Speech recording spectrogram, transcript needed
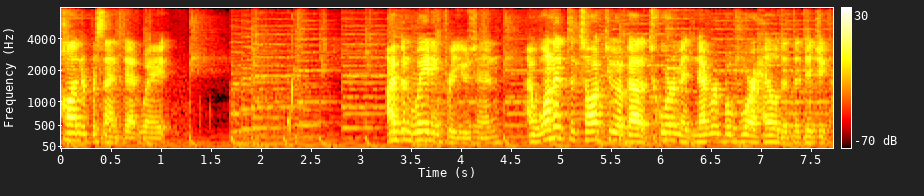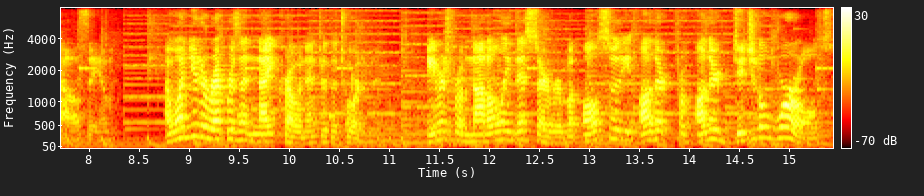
100% dead weight. I've been waiting for you, Jin. I wanted to talk to you about a tournament never before held at the Digi Coliseum. I want you to represent Nightcrow and enter the tournament. Gamers from not only this server, but also the other from other digital worlds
